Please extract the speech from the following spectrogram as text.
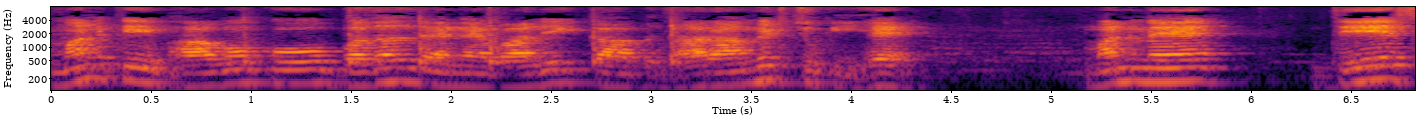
मन के भावों को बदल देने वाली काव्य धारा मिट चुकी है। मन में देश,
